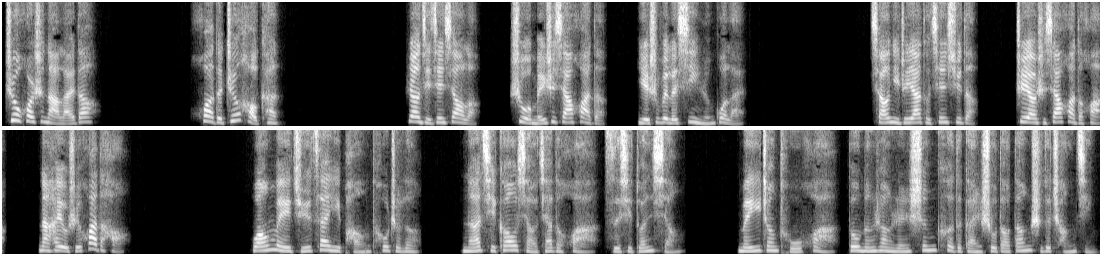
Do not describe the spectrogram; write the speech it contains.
这画是哪来的？画的真好看，让姐见笑了。是我没事瞎画的，也是为了吸引人过来。瞧你这丫头谦虚的，这要是瞎画的话，那还有谁画的好？”王美菊在一旁偷着乐，拿起高小佳的画仔细端详。每一张图画都能让人深刻的感受到当时的场景，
